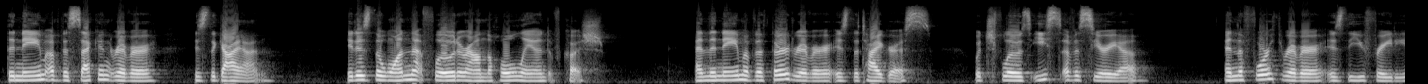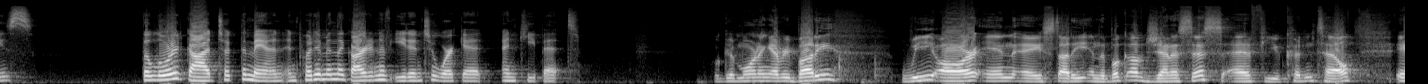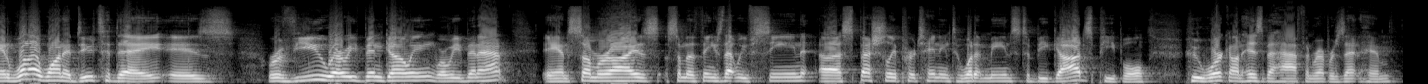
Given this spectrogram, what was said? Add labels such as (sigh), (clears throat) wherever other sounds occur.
The name of the second river is the Gihon. It is the one that flowed around the whole land of Cush. And the name of the third river is the Tigris, which flows east of Assyria and the fourth river is the Euphrates. The Lord God took the man and put him in the Garden of Eden to work it and keep it. Well, good morning, everybody. We are in a study in the book of Genesis, if you couldn't tell. And what I want to do today is review where we've been going, where we've been at, and summarize some of the things that we've seen, uh, especially pertaining to what it means to be God's people who work on His behalf and represent Him.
